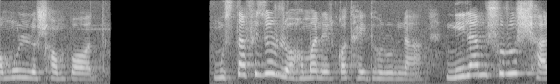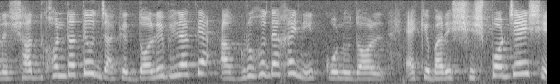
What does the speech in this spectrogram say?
অমূল্য সম্পদ। মুস্তাফিজুর রহমানের কথাই ধরুন না। নিলাম শুরু সাড়ে সাত ঘন্টাতেও যাকে দলে ভেড়াতে আগ্রহ দেখায়নি কোনো দল। একেবারে শেষ পর্যায়ে এসে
